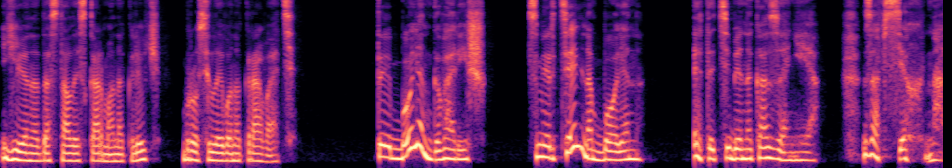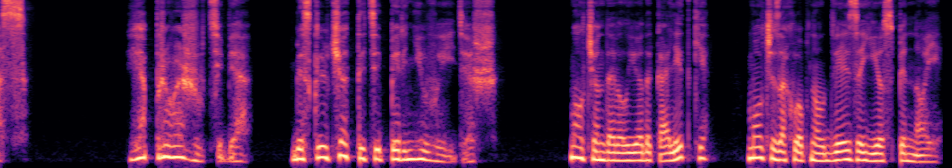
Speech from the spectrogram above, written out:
Елена достала из кармана ключ, бросила его на кровать. «Ты болен, говоришь? Смертельно болен? Это тебе наказание. За всех нас». «Я провожу тебя. Без ключа ты теперь не выйдешь. Молча он довел ее до калитки, молча захлопнул дверь за ее спиной.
